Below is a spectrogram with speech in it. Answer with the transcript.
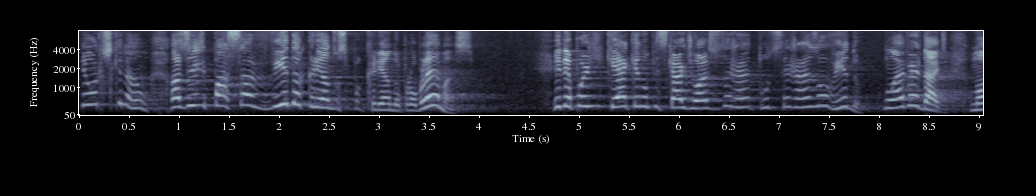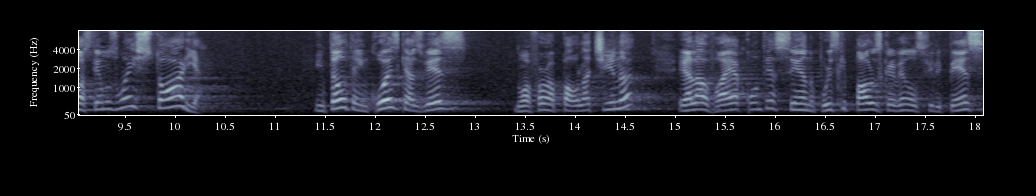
Tem outros que não. Às vezes passa a vida criando, criando problemas, e depois quer que num piscar de olhos tudo seja resolvido. Não é verdade. Nós temos uma história. Então tem coisas que às vezes de uma forma paulatina, ela vai acontecendo. Por isso que Paulo, escrevendo aos Filipenses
